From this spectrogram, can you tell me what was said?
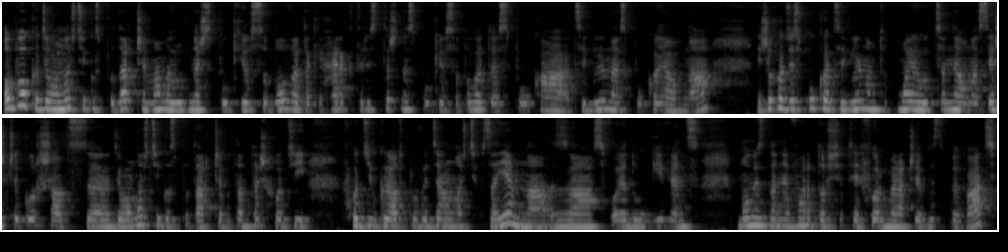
Obok działalności gospodarczej mamy również spółki osobowe, takie charakterystyczne spółki osobowe to jest spółka cywilna spółka jawna. Jeżeli chodzi o spółkę cywilną, to w mojej ocenie ona jest jeszcze gorsza od działalności gospodarczej, bo tam też chodzi, wchodzi w grę odpowiedzialność wzajemna za swoje długi, więc moim zdaniem warto się tej formy raczej wyzbywać.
